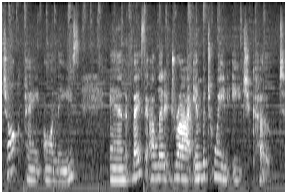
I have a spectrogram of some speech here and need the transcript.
chalk paint on these and basically I let it dry in between each coat.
